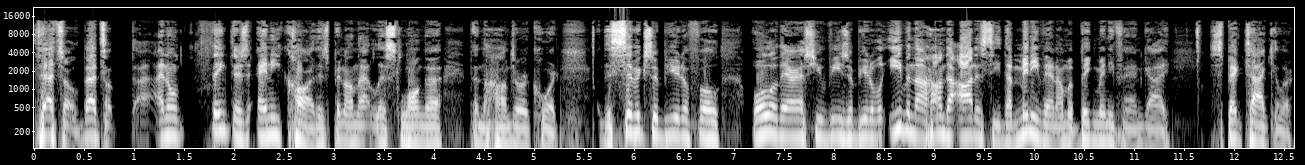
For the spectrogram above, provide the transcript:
that's a that's a. I don't think there's any car that's been on that list longer than the Honda Accord. The Civics are beautiful. All of their SUVs are beautiful. Even the Honda Odyssey, the minivan. I'm a big minivan guy. Spectacular.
